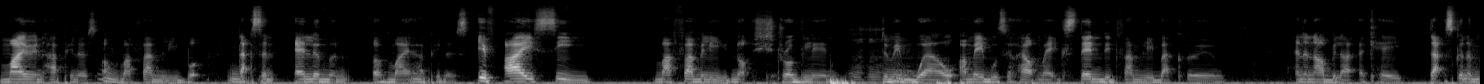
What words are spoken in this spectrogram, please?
my own happiness off Mm. my family, but that's an element of my happiness. If I see my family not struggling, Mm-hmm. doing well, I'm able to help my extended family back home, and then I'll be like, okay. That's gonna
